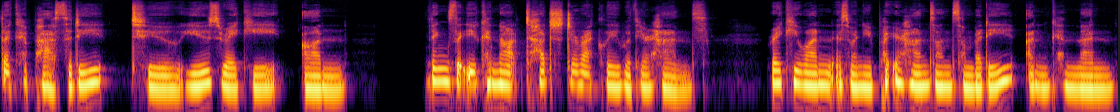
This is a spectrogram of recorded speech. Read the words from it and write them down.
the capacity to use Reiki on things that you cannot touch directly with your hands. Reiki 1 is when you put your hands on somebody and can then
